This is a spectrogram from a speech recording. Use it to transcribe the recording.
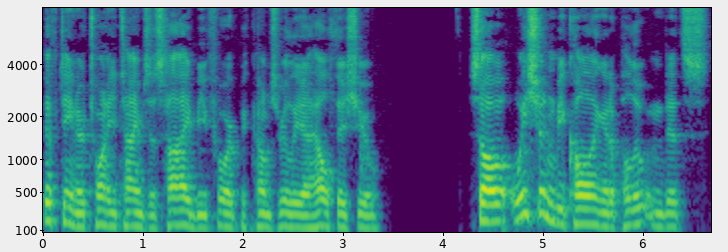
15 or 20 times as high before it becomes really a health issue. So we shouldn't be calling it a pollutant. It's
